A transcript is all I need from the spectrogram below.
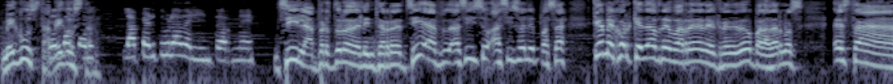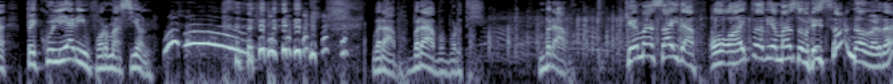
Me gusta, me gusta. La apertura del internet. Sí, la apertura del internet. Sí, así, así suele pasar. ¿Qué mejor que Dafne Barrera en el trendedero para darnos esta peculiar información? bravo, bravo por ti. Bravo. ¿Qué más hay, Daf? ¿O hay todavía más sobre eso? No, ¿verdad?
